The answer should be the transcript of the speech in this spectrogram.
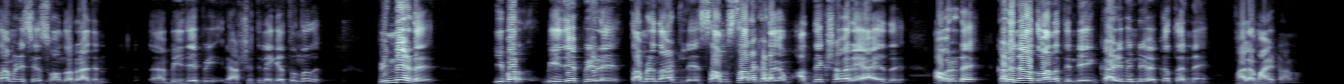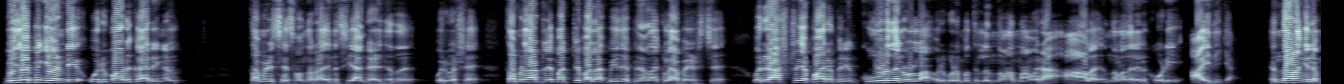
Tamilisai Soundararajan B J P രാഷ്ട്രീയത്തിലേക്ക് എത്തുന്നത്. പിന്നീട് ഇവർ ബി ജെ പിയുടെ തമിഴ്നാട്ടിലെ സംസ്ഥാന ഘടകം അധ്യക്ഷ വരെ ആയത് അവരുടെ കഠിനാധ്വാനത്തിന്റെയും കഴിവിന്റെയും ഒക്കെ തന്നെ ഫലമായിട്ടാണ്. ബി ജെ പിക്ക് വേണ്ടി ഒരുപാട് കാര്യങ്ങൾ തമിഴിസൈ സൗന്ദരരാജന് ചെയ്യാൻ കഴിഞ്ഞത് ഒരുപക്ഷെ തമിഴ്നാട്ടിലെ മറ്റ് പല ബി ജെ പി നേതാക്കളെ അപേക്ഷിച്ച് ഒരു രാഷ്ട്രീയ പാരമ്പര്യം കൂടുതലുള്ള ഒരു കുടുംബത്തിൽ നിന്ന് വന്ന ഒരു ആൾ എന്നുള്ള നിലയിൽ കൂടി ആയിരിക്കാം. എന്താണെങ്കിലും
